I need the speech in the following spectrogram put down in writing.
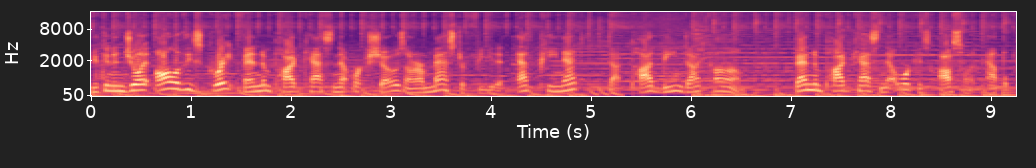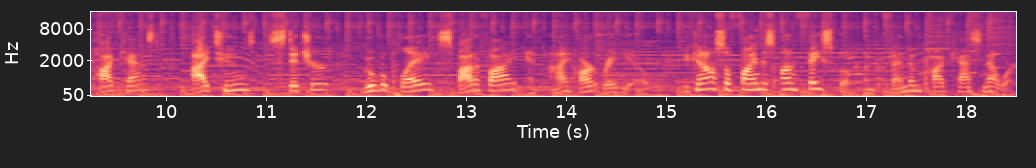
You can enjoy all of these great Fandom Podcast Network shows on our master feed at fpnet.podbean.com. Fandom Podcast Network is also on Apple Podcast, iTunes, Stitcher, Google Play, Spotify, and iHeartRadio. You can also find us on Facebook under Fandom Podcast Network.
